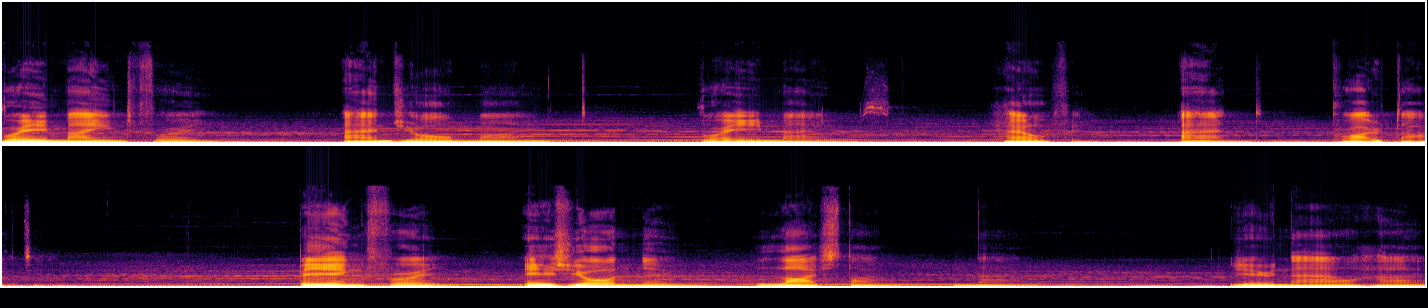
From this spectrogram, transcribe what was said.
remain free and your mind remains healthy and productive. Being free is your new lifestyle now. You now have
